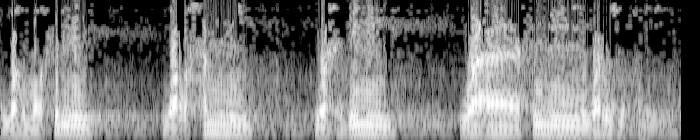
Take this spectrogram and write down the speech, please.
اللهم اغفر لي وارحمني واهدني وعافني وارزقني.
